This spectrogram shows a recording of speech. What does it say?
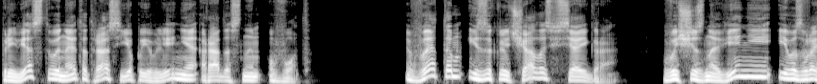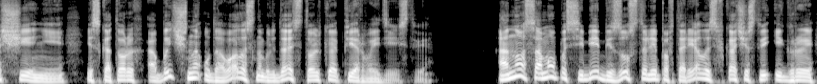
приветствуя на этот раз ее появление радостным «вот». В этом и заключалась вся игра. В исчезновении и возвращении, из которых обычно удавалось наблюдать только первое действие. Оно само по себе без устали повторялось в качестве игры,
